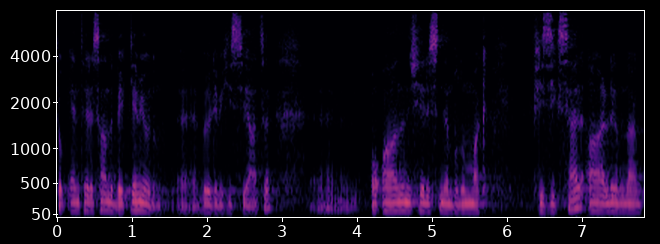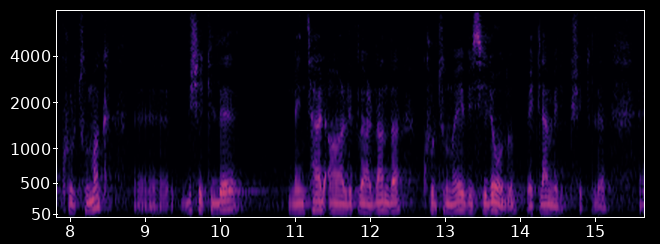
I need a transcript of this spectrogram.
Çok enteresan da beklemiyordum e, böyle bir hissiyatı. E, o anın içerisinde bulunmak, fiziksel ağırlığımdan kurtulmak e, bir şekilde mental ağırlıklardan da kurtulmaya vesile oldu. Beklenmedik bir şekilde. E,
